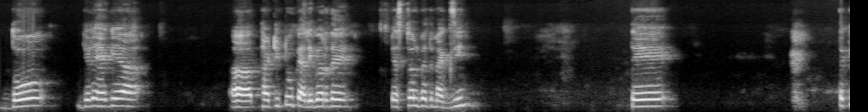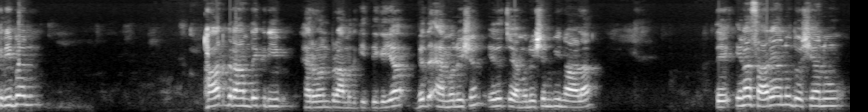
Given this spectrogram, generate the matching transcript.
ਦੋ ਜਿਹੜੇ ਹੈਗੇ ਆ ਅ, 32 ਕੈਲੀਬਰ ਦੇ ਪਿਸਟਲ ਵਿਦ ਮੈਗਜ਼ੀਨ ਤੇ ਤਕਰੀਬਨ 68 ਗ੍ਰਾਮ ਦੇ ਕਰੀਬ ਹੈਰੋਇਨ ਬਰਾਮਦ ਕੀਤੀ ਗਈ ਆ ਵਿਦ ਐਮੂਨੀਸ਼ਨ ਇਹਦੇ ਚ ਐਮੂਨੀਸ਼ਨ ਵੀ ਨਾਲ ਆ। ਤੇ ਇਹਨਾਂ ਸਾਰਿਆਂ ਨੂੰ ਦੋਸ਼ੀਆਂ ਨੂੰ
